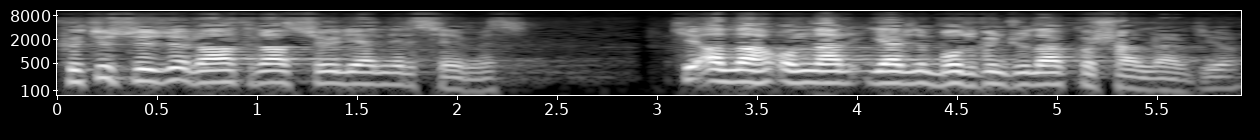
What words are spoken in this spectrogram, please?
Kötü sözü rahat rahat söyleyenleri sevmez. Ki Allah onlar yeryüzünde bozgunculuğa koşarlar diyor.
